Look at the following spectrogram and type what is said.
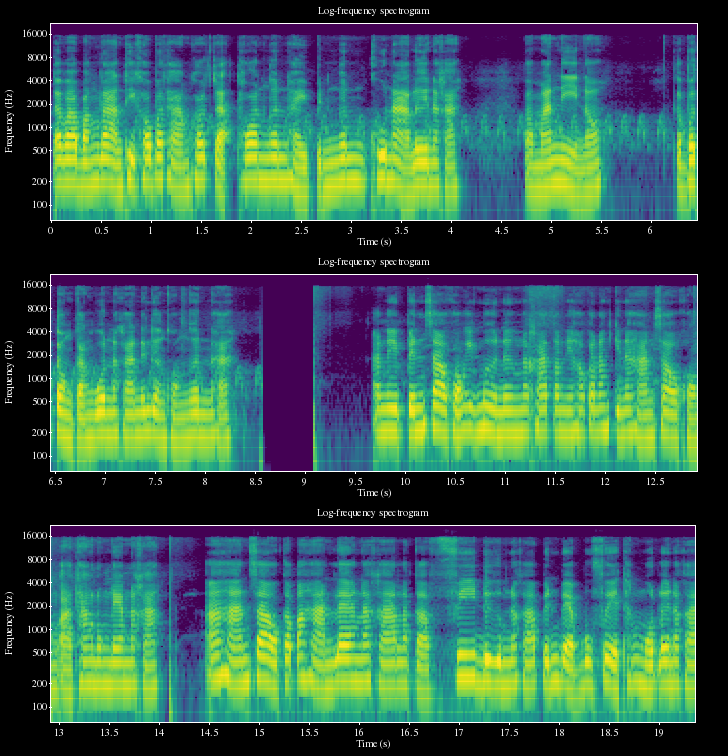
แต่ว่าบางร้านที่เขาประถามเขาจะทอนเงินให้เป็นเงินคู่หน้าเลยนะคะ ประมาณนี้เนาะ ก็บ่ต้องกังวลนะคะ ในเรื่องของเงินนะคะ อันนี้เป็นเสาของอีกมือหนึ่งนะคะ ตอนนี้เขากำลังกินอาหารเสาของอ่าทางโรงแรมนะคะ อาหารเสากับอาหารแรงนะคะ แล้วก็ฟรีดื่มนะคะ เป็นแบบบุฟเฟ่ทั้งหมดเลยนะคะ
